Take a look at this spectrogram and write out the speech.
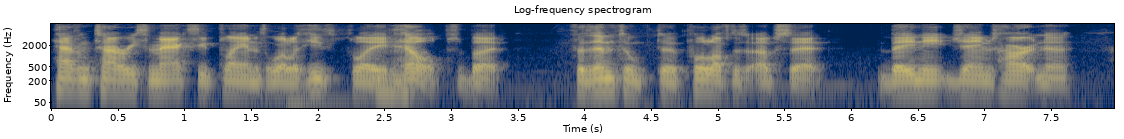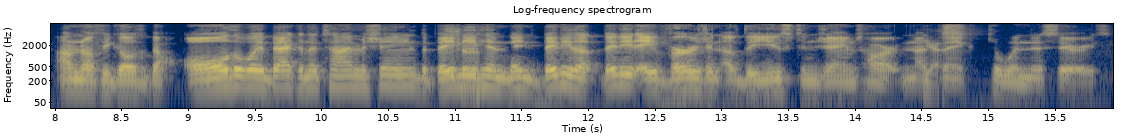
having Tyrese Maxey playing as well as he's played mm-hmm. helps. But for them to, to pull off this upset, they need James Harden to I don't know if he goes about all the way back in the time machine, but they sure. need him. They, they need a they need a version of the Houston James Harden, I yes. think, to win this series.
